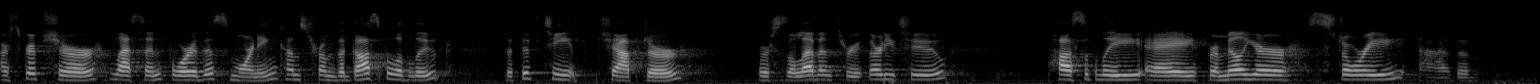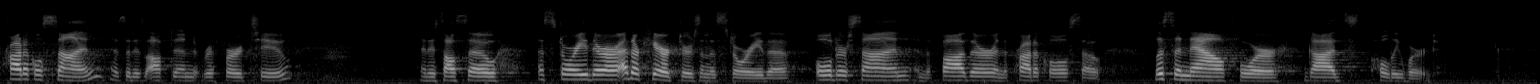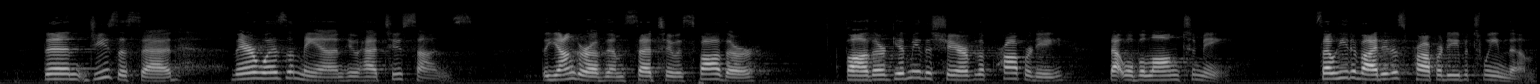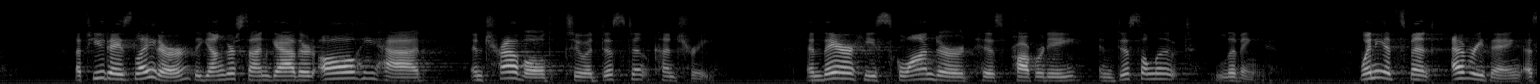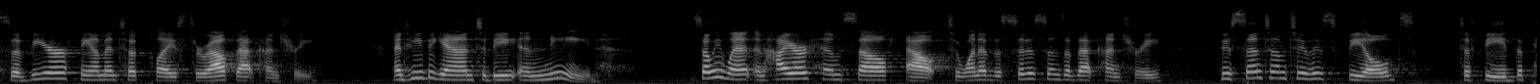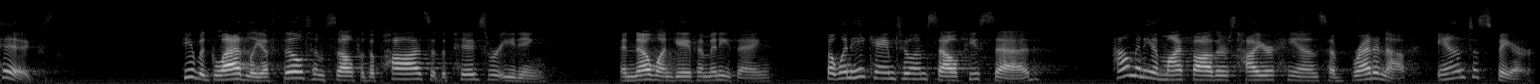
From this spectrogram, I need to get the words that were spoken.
Our scripture lesson for this morning comes from the Gospel of Luke, the 15th chapter, verses 11 through 32. Possibly a familiar story, uh, the prodigal son, as it is often referred to. And it's also a story, there are other characters in the story the older son, and the father, and the prodigal. So listen now for God's holy word. Then Jesus said, There was a man who had two sons. The younger of them said to his father, Father, give me the share of the property that will belong to me. So he divided his property between them. A few days later, the younger son gathered all he had and traveled to a distant country. And there he squandered his property in dissolute living. When he had spent everything, a severe famine took place throughout that country, and he began to be in need. So he went and hired himself out to one of the citizens of that country, who sent him to his fields to feed the pigs. He would gladly have filled himself with the pods that the pigs were eating, and no one gave him anything. But when he came to himself, he said, how many of my father's hired hands have bread enough and to spare?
